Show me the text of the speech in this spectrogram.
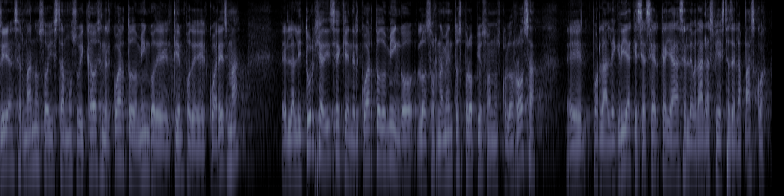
Días, hermanos. Hoy estamos ubicados en el cuarto domingo del tiempo de Cuaresma. Eh, La liturgia dice que en el cuarto domingo los ornamentos propios son los color rosa, eh, por la alegría que se acerca ya a celebrar las fiestas de la Pascua.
